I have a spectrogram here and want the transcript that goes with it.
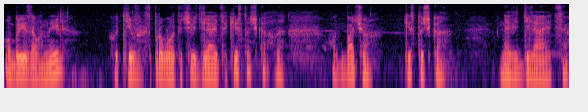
Обрізав гниль. Хотів спробувати, чи відділяється кісточка, але от бачу, кісточка не відділяється.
